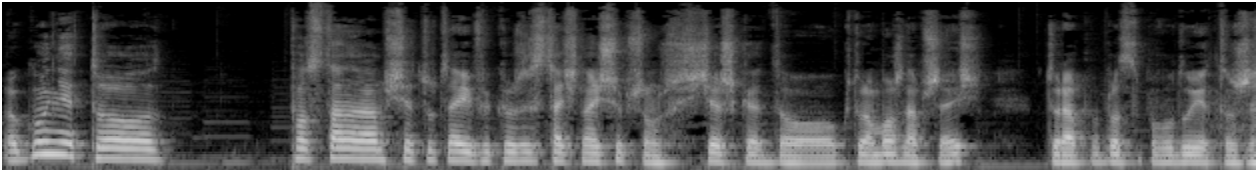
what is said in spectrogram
Ogólnie to postaram się tutaj wykorzystać najszybszą ścieżkę, do, którą można przejść, która po prostu powoduje to, że,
